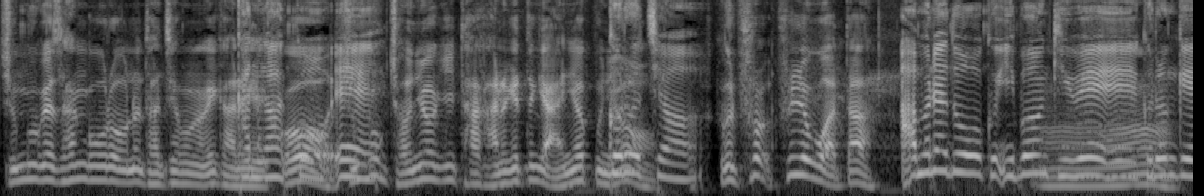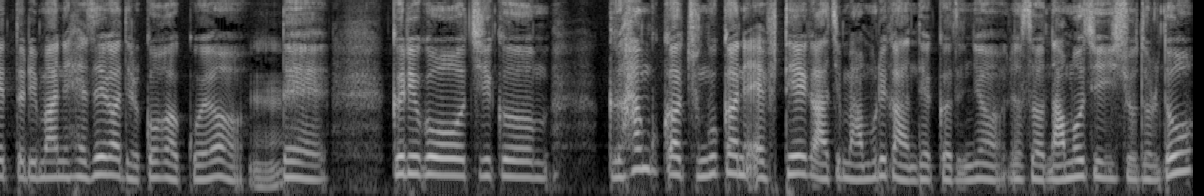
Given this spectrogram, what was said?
중국에서 한국으로 오는 단체 관광이 가능했고 가능하고, 예. 중국 전역이 다 가능했던 게 아니었군요. 그렇죠. 그걸 풀, 풀려고 왔다. 아무래도 그 이번 아. 기회에 그런 것들이 많이 해제가 될 것 같고요. 예. 네. 그리고 지금 그 한국과 중국 간의 FTA가 아직 마무리가 안 됐거든요. 그래서 나머지 이슈들도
